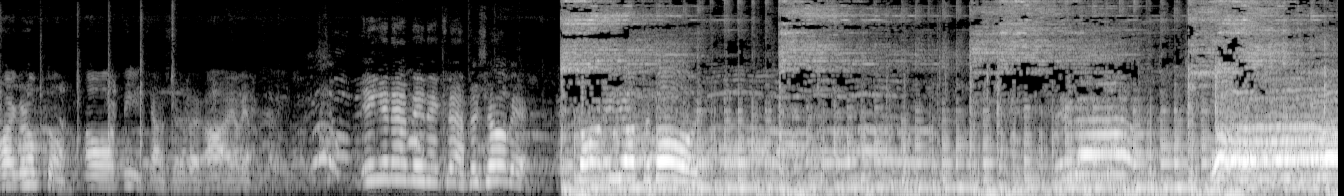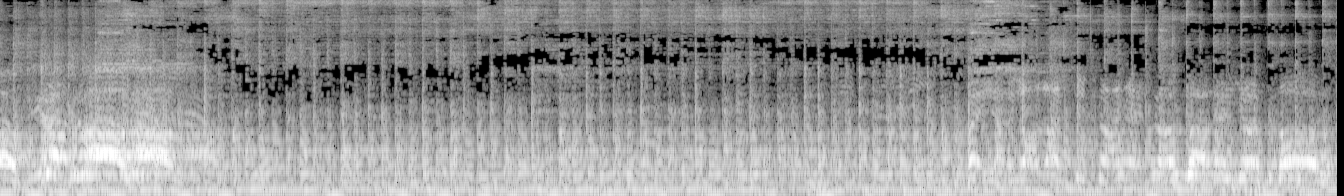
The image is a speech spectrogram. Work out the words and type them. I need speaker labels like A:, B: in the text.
A: Har jag glömt dem? Ja, ni kanske. Ja, jag vet. Ingen nämnde in en kläm, då kör vi! Staden Göteborg! Är du? Wow! Göteborg!
B: Hej alla glada tittare från staden Göteborg!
